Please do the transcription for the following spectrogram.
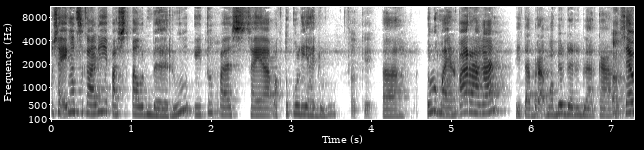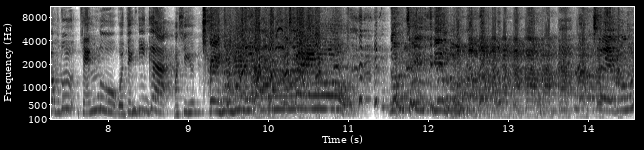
saya ingat sekali pas tahun baru itu Hmm. pas saya waktu kuliah dulu. Oke. Eh, itu lumayan parah kan, ditabrak mobil dari belakang. Ah. Saya waktu cenglu, goceng tiga, masih Cenglu. Cenglu. Goceng tilu. Cenglu.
